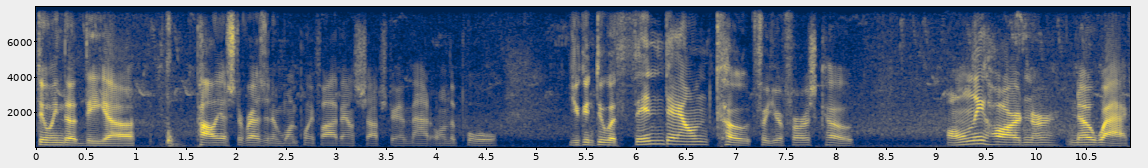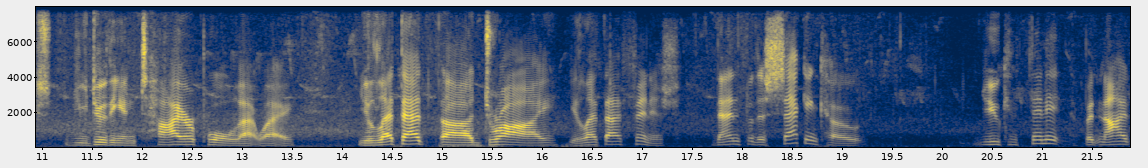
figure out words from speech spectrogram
doing the, the uh, polyester resin and 1.5 ounce chop strand mat on the pool, you can do a thin down coat for your first coat. Only hardener, no wax. You do the entire pool that way. You let that uh, dry, you let that finish. Then for the second coat, you can thin it, but not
